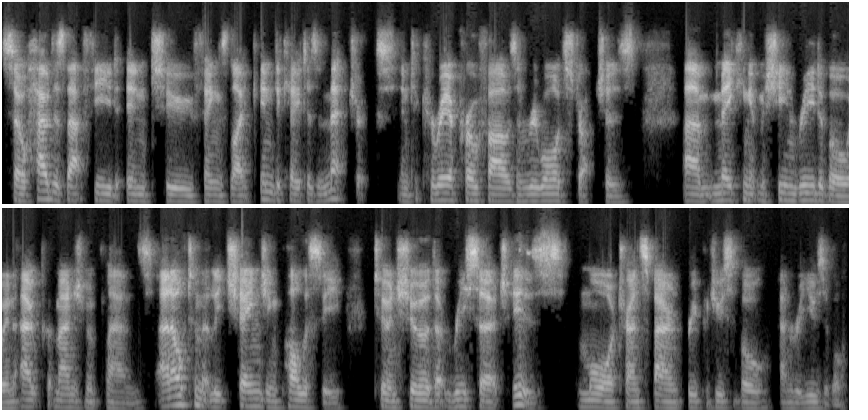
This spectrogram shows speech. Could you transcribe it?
So how does that feed into things like indicators and metrics, into career profiles and reward structures, um, making it machine readable in output management plans, and ultimately changing policy to ensure that research is more transparent, reproducible, and reusable.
